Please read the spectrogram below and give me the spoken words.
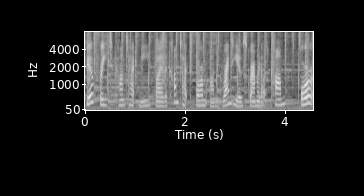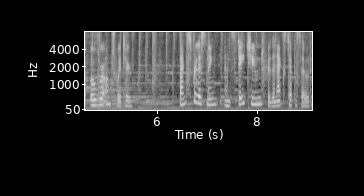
feel free to contact me via the contact form on grandiosegrammar.com or over on Twitter. Thanks for listening and stay tuned for the next episode.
